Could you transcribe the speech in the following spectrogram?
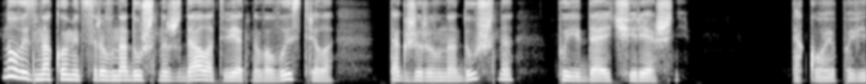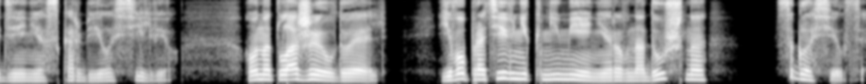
Новый знакомец равнодушно ждал ответного выстрела, также равнодушно поедая черешни. Такое поведение оскорбило Сильвию. Он отложил дуэль. Его противник не менее равнодушно согласился,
